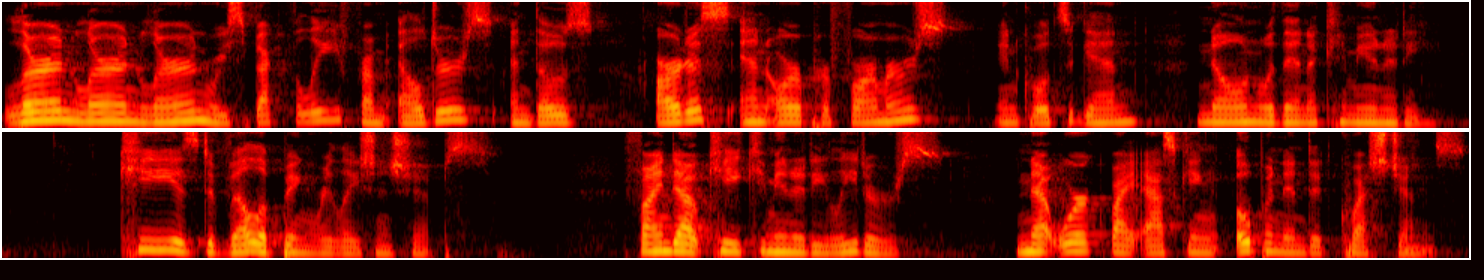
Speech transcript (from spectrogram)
Learn, learn, learn respectfully from elders and those artists and or performers, in quotes again, known within a community. Key is developing relationships. Find out key community leaders. Network by asking open ended questions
